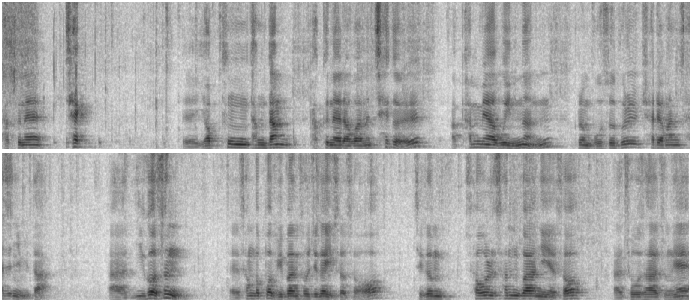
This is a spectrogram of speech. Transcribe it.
박근혜 책 여풍당당 박근혜라고 하는 책을 판매하고 있는 그런 모습을 촬영한 사진입니다. 아, 이것은 선거법 위반 소지가 있어서 지금 서울 선관위에서 아, 조사 중에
